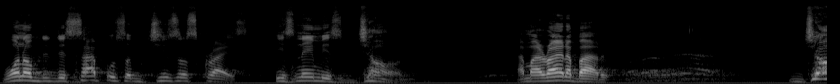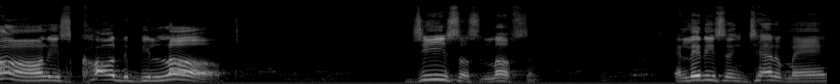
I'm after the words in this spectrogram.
one of the disciples of Jesus Christ, his name is John. Am I right about it? John is called the beloved. Jesus loves him. And ladies and gentlemen,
